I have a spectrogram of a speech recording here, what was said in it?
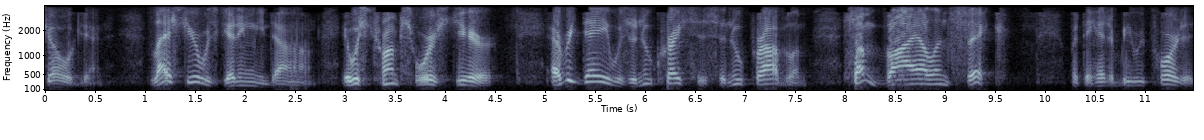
show again. Last year was getting me down. It was Trump's worst year. Every day was a new crisis, a new problem, some vile and sick. But they had to be reported.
